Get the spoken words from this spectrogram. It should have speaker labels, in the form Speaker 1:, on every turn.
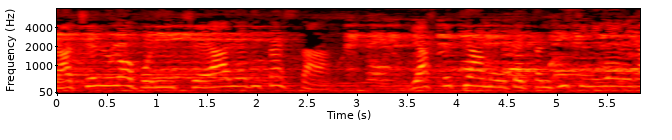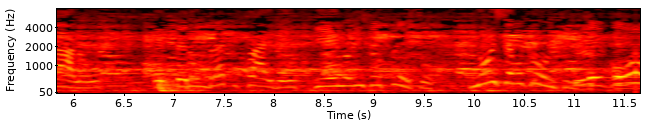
Speaker 1: Da Cellulopoli c'è aria di festa. Vi aspettiamo per tantissime idee regalo e per un Black Friday pieno di sorprese. Noi siamo pronti e voi?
